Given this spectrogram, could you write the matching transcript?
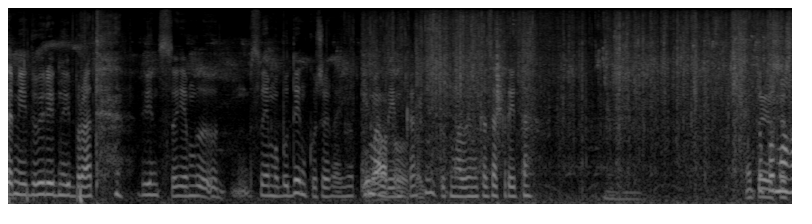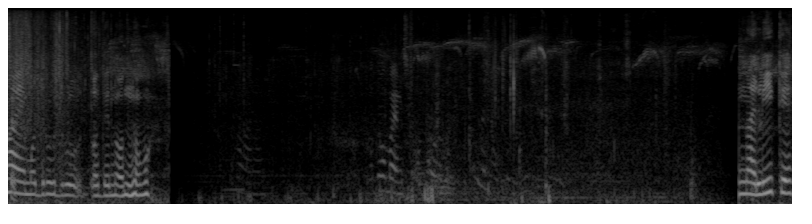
Це мій двоюрідний брат. Він в своєму, в своєму будинку живе. І малинка. Ну, тут малинка закрита. Допомагаємо друг другу один одному. На ліки,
